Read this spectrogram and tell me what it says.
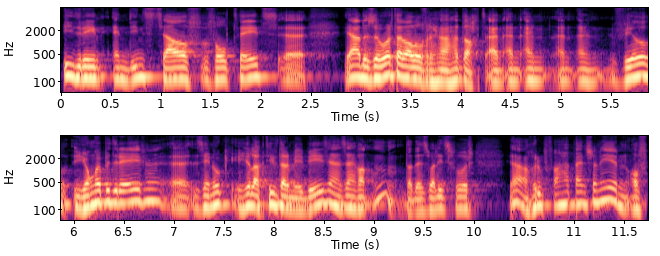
iedereen in dienst zelf voltijds. Uh, ja, dus er wordt daar al over gedacht. En, en, en, en, en veel jonge bedrijven uh, zijn ook heel actief daarmee bezig en zeggen van, mm, dat is wel iets voor ja, een groep van gepensioneerden. Of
